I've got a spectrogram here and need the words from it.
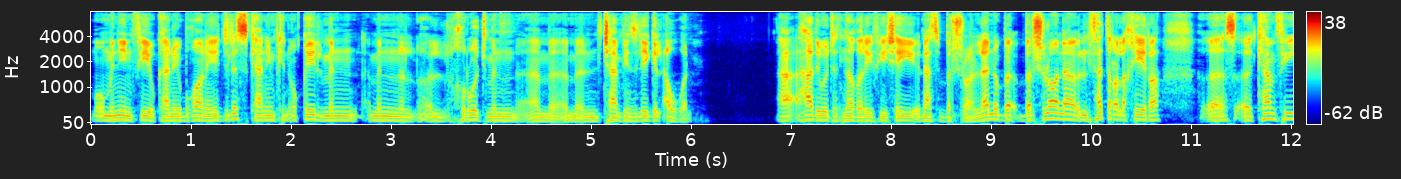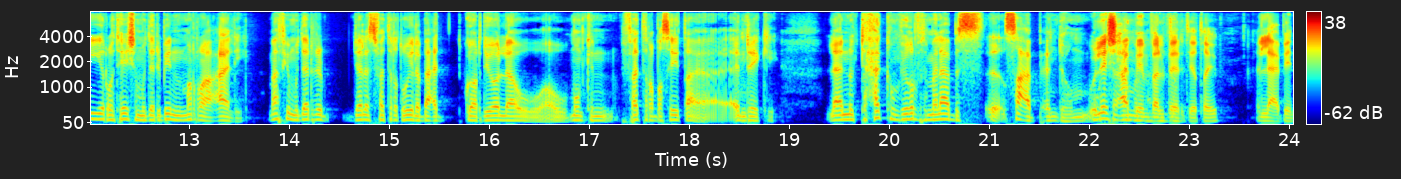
مؤمنين فيه وكانوا يبغونه يجلس كان يمكن أقيل من من ال- الخروج من آه، من ال Champions League الأول. ه- هذه وجهة نظري في شيء يناسب برشلونة. لأنه برشلونة الفترة الأخيرة آه، كان في rotation مدربين مرة عالي. ما في مدرب جلس فترة طويلة بعد جوارديولا أو ممكن فترة بسيطة آه، إنريكي. لأنه التحكم في غرفة الملابس آه، صعب عندهم. وليش حابين فالفيردي طيب؟ اللاعبين.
